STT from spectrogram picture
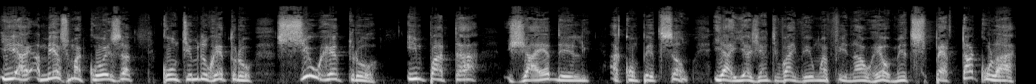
E a mesma coisa com o time do Retrô. Se o Retrô empatar, já é dele a competição. E aí a gente vai ver uma final realmente espetacular,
